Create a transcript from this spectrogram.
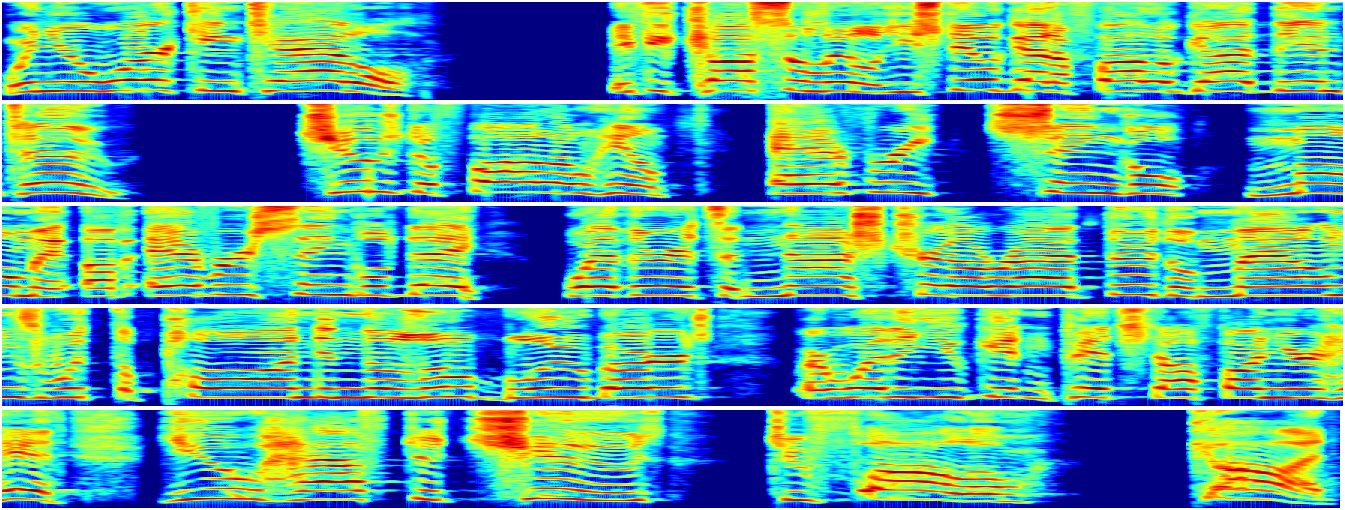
When you're working cattle, if you cuss a little, you still got to follow God then too. Choose to follow Him every single moment of every single day whether it's a nice trail ride through the mountains with the pond and the little bluebirds, or whether you're getting pitched off on your head, you have to choose to follow God.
